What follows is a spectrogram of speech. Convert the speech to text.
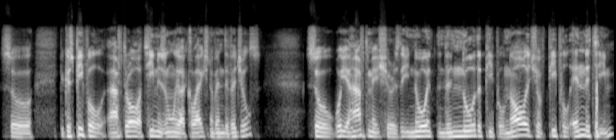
So, because people, after all, a team is only a collection of individuals. So, what you have to make sure is that you know you know the people, knowledge of people in the team.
